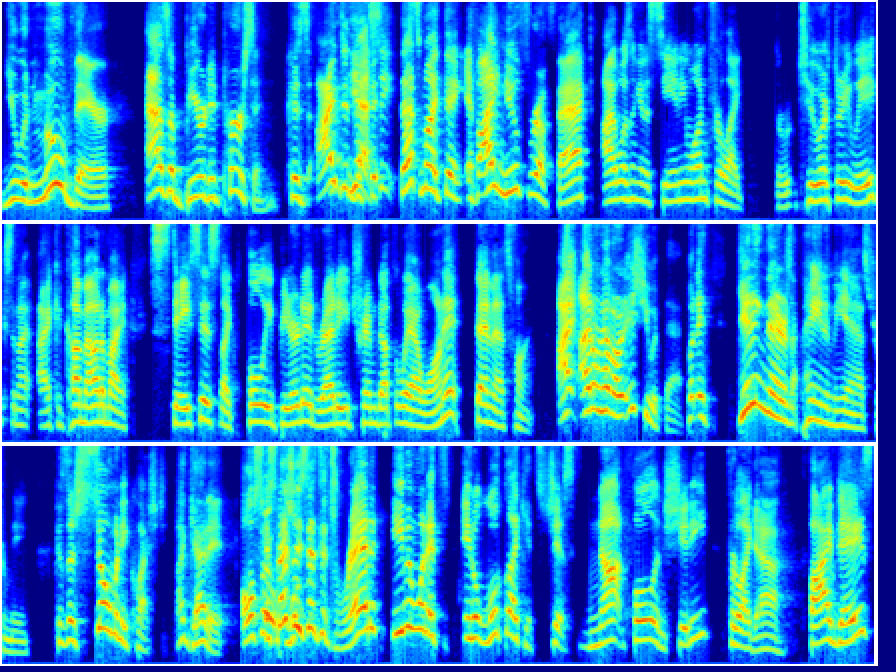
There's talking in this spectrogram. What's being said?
you would move there as a bearded person? Because I did. Yeah, thi- see, that's my thing. If I knew for a fact I wasn't going to see anyone for like th- two or three weeks and I, I could come out of my stasis like fully bearded, ready, trimmed up the way I want it, then that's fine. I, I don't have an issue with that. But if getting there is a pain in the ass for me because there's so many questions, I get it. Also, especially since it's red, even when it's, it'll look like it's just not full and shitty for like yeah, five days.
